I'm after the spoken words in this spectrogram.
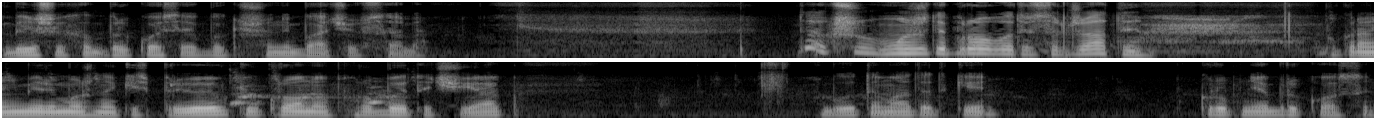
Більших абрикосів я поки що не бачив в себе. Так що можете пробувати саджати. По крайній мірі можна якісь прививки в крону робити чи як. Будете мати такі крупні абрикоси.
